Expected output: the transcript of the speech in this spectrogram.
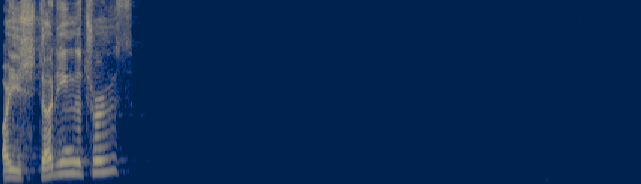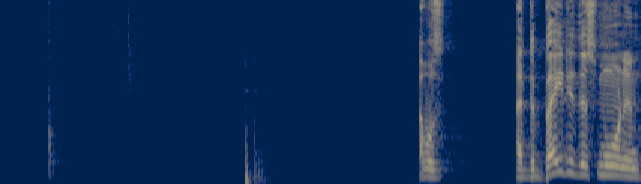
Are you studying the truth? I was I debated this morning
